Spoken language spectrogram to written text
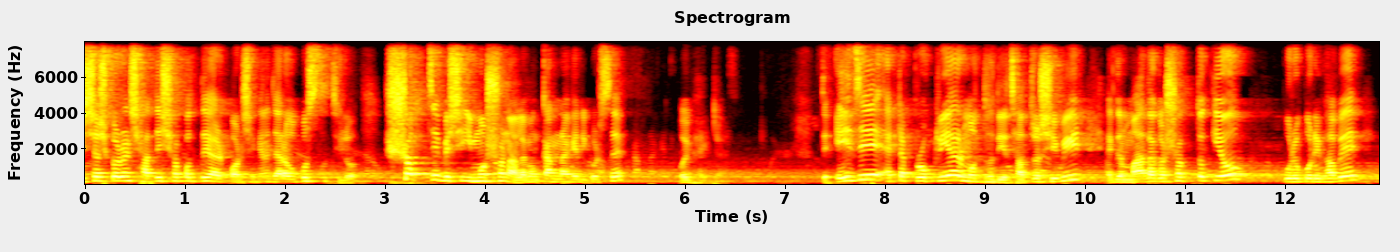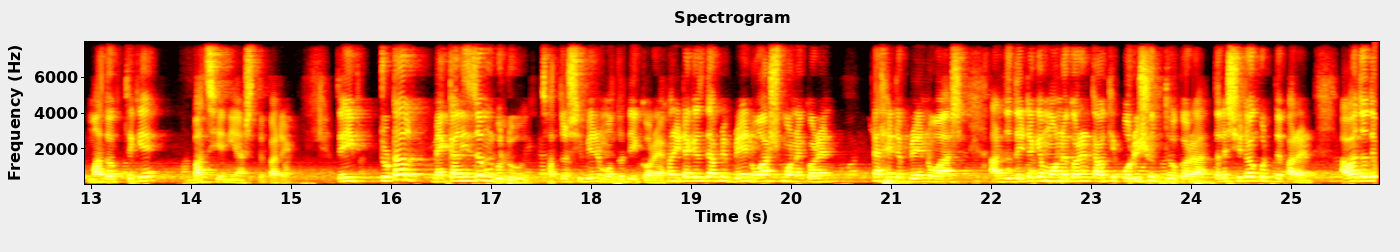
বিশ্বাস করবেন সাথী শপথ দেওয়ার পর সেখানে যারা উপস্থিত ছিল, সবচেয়ে বেশি ইমোশনাল এবং কান্নাকারি করছে ওই ভাইটা। তো এই যে একটা প্রক্রিয়ার মধ্য দিয়ে ছাত্র শিবির, একজন মাদকাসক্তকেও পুরোপুরিভাবে মাদক থেকে বাঁচিয়ে নিয়ে আসতে পারে। তো এই টোটাল মেকানিজমগুলো ছাত্র শিবিরের মধ্য দিয়ে করে। এখন এটাকে যদি আপনি ব্রেন ওয়াশ মনে করেন, তাহলে এটা ব্রেন ওয়াশ আর যদি এটাকে মনে করেন কাউকে পরিশুদ্ধ করা, তাহলে সেটাও করতে পারেন। আবার যদি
